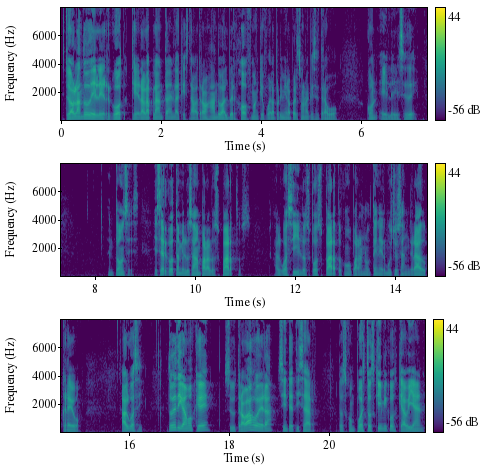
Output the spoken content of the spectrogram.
Estoy hablando del ergot, que era la planta en la que estaba trabajando Albert Hoffman, que fue la primera persona que se trabó con LSD. Entonces, ese ergot también lo usaban para los partos. Algo así, los pospartos, como para no tener mucho sangrado, creo. Algo así. Entonces digamos que su trabajo era sintetizar los compuestos químicos que habían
